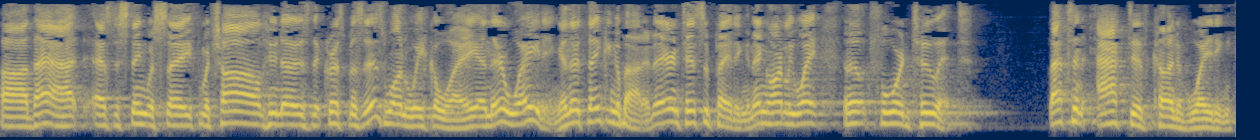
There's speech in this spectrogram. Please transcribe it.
Uh, that, as distinguished, say, from a child who knows that Christmas is one week away and they're waiting and they're thinking about it, they're anticipating and they can hardly wait and they look forward to it. That's an active kind of waiting,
